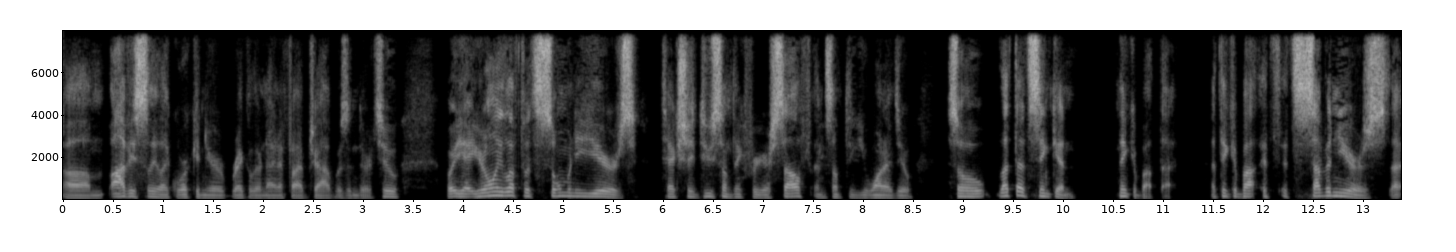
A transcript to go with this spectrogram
Um obviously like working your regular nine to five job was in there too but yeah you're only left with so many years to actually do something for yourself and something you want to do. So let that sink in. Think about that. I think about it's it's seven years uh,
